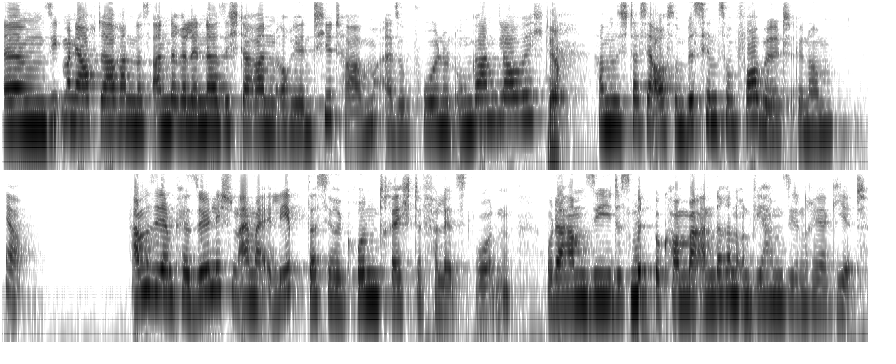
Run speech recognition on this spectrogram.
Ähm, sieht man ja auch daran, dass andere Länder sich daran orientiert haben. Also Polen und Ungarn, glaube ich, ja. haben sich das ja auch so ein bisschen zum Vorbild genommen. Ja. Haben Sie denn persönlich schon einmal erlebt, dass Ihre Grundrechte verletzt wurden? Oder haben Sie das mitbekommen bei anderen und wie haben Sie denn reagiert?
